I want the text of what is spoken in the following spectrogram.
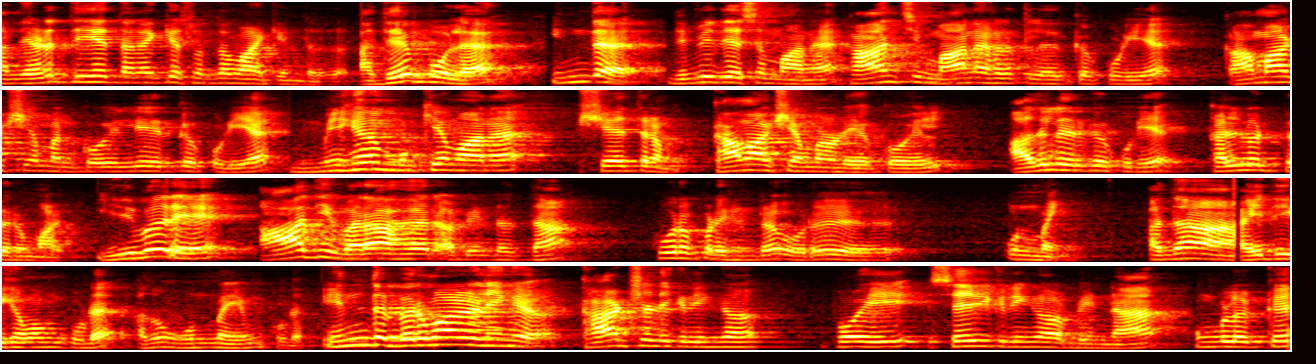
அந்த இடத்தையே தனக்கே சொந்தமாக்கின்றது. அதே போல் இந்த திவ்ய தேசமான காஞ்சி மாநகரத்தில் இருக்கக்கூடிய காமாட்சி அம்மன் கோயிலே இருக்கக்கூடிய மிக முக்கியமான க்ஷேத்திரம் காமாட்சி அம்மனுடைய கோயில். அதில் இருக்கக்கூடிய கல்வெட் பெருமாள். இவரே ஆதி வராகர் அப்படின்றது தான் கூறப்படுகின்ற ஒரு உண்மை. அதுதான் ஐதீகமும் கூட அதுவும் உண்மையும் கூட. இந்த பெருமாளை நீங்கள் காட்சியளிக்கிறீங்க போய் சேவிக்கிறீங்க அப்படின்னா உங்களுக்கு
